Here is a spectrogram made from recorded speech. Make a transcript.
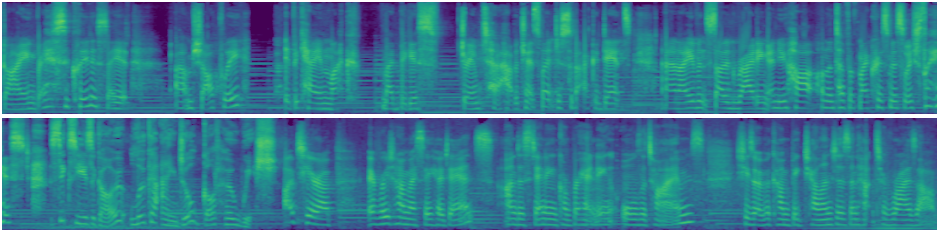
dying, basically, to say it um, sharply. It became like my biggest dream to have a transplant just so that I could dance. And I even started writing a new heart on the top of my Christmas wish list. Six years ago, Luca Angel got her wish. I tear up Every time I see her dance, understanding and comprehending all the times she's overcome big challenges and had to rise up.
